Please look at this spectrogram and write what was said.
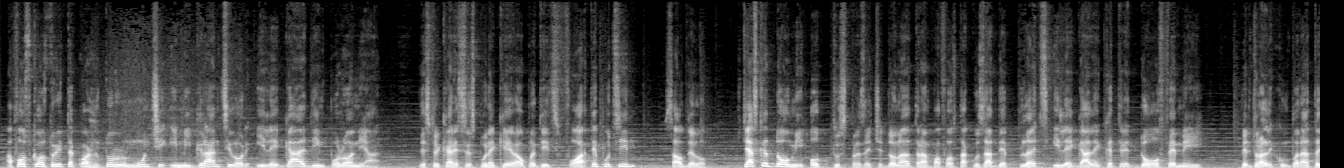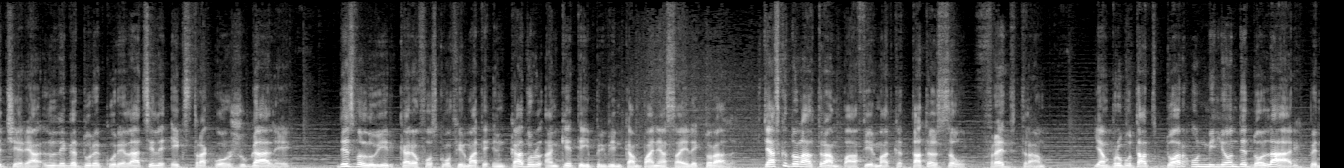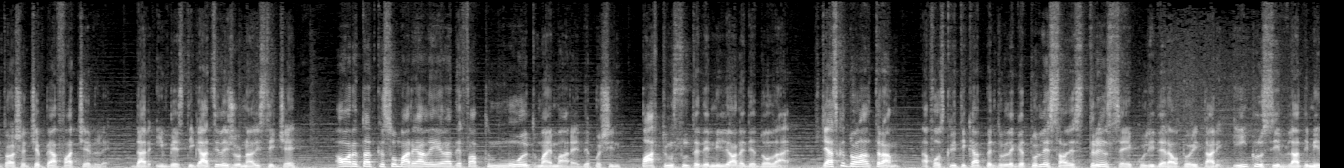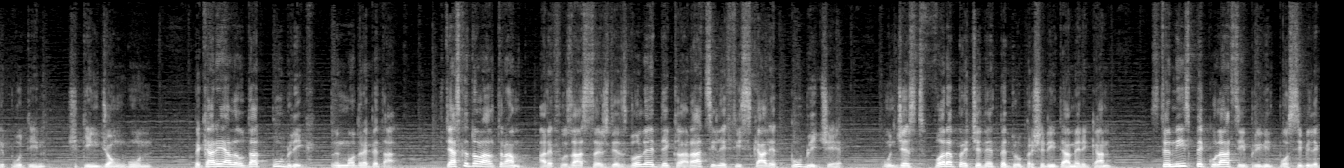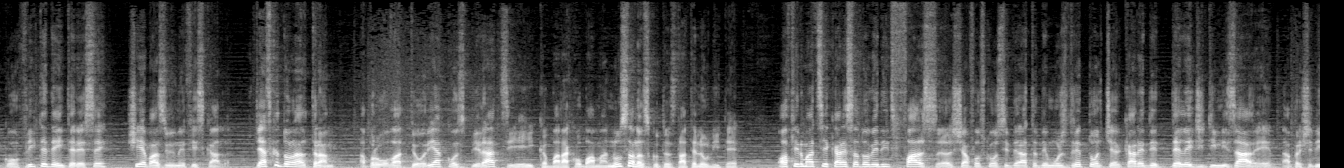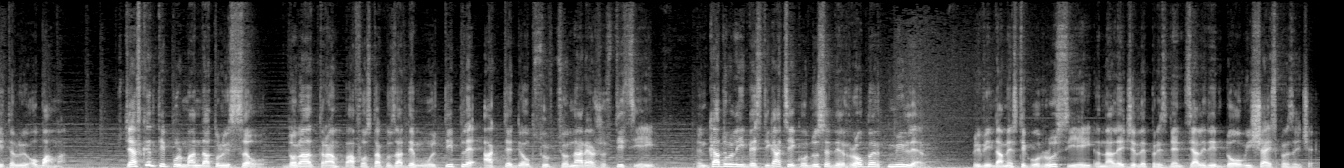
a fost construită cu ajutorul muncii imigranților ilegali din Polonia, despre care se spune că erau plătiți foarte puțin sau deloc. Știați că în 2018 Donald Trump a fost acuzat de plăți ilegale către două femei pentru a le cumpăra tăcerea în legătură cu relațiile extraconjugale, dezvăluiri care au fost confirmate în cadrul anchetei privind campania sa electorală. Știați că Donald Trump a afirmat că tatăl său, Fred Trump, i-a împrumutat doar un milion de dolari pentru a-și începe afacerile, dar investigațiile jurnalistice au arătat că suma reală era de fapt mult mai mare, depășind 400 de milioane de dolari. Știați că Donald Trump a fost criticat pentru legăturile sale strânse cu lideri autoritari, inclusiv Vladimir Putin și Kim Jong-un, pe care i-a lăudat public în mod repetat. Știați că Donald Trump a refuzat să-și dezvăluie declarațiile fiscale publice, un gest fără precedent pentru un președinte american, stârnind speculații privind posibile conflicte de interese și evaziune fiscală. Știați că Donald Trump a promovat teoria conspirației că Barack Obama nu s-a născut în Statele Unite, o afirmație care s-a dovedit falsă și a fost considerată de mulți drept o încercare de delegitimizare a președintelui Obama. Știați că în timpul mandatului său, Donald Trump a fost acuzat de multiple acte de obstrucționare a justiției în cadrul investigației conduse de Robert Mueller privind amestecul Rusiei în alegerile prezidențiale din 2016.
